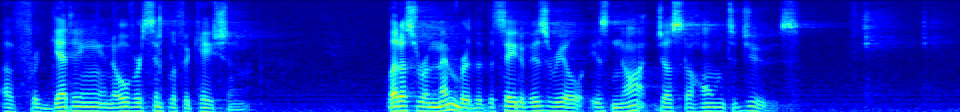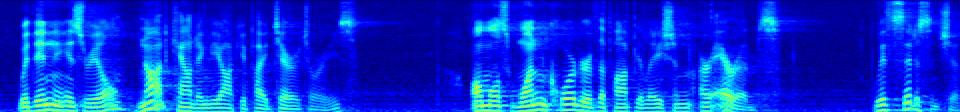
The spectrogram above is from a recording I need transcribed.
of forgetting and oversimplification, let us remember that the state of Israel is not just a home to Jews. Within Israel, not counting the occupied territories, almost one quarter of the population are Arabs with citizenship.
